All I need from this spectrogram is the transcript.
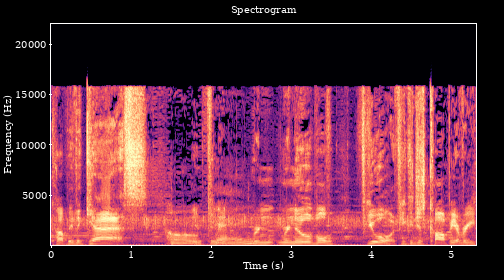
Copy the gas. Okay. Infinite ren- renewable fuel. If you could just copy every.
